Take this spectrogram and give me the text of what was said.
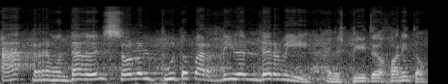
ha remontado él solo el puto partido del derby. El espíritu de Juanito.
